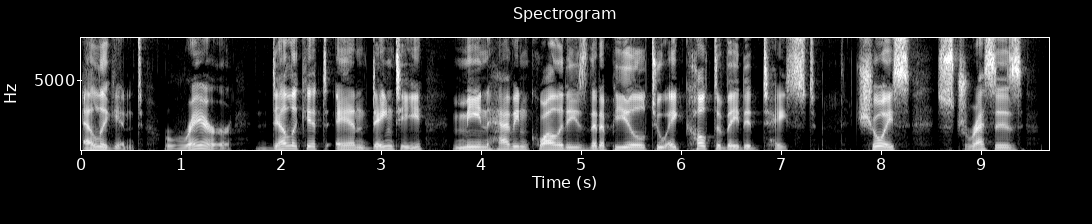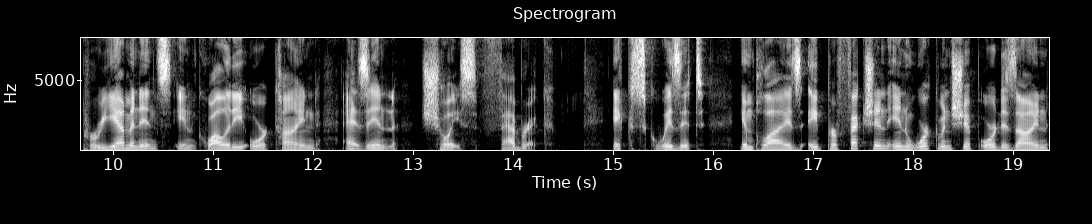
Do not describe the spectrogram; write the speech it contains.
elegant, rare, delicate, and dainty mean having qualities that appeal to a cultivated taste. Choice stresses preeminence in quality or kind, as in choice fabric. Exquisite implies a perfection in workmanship or design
